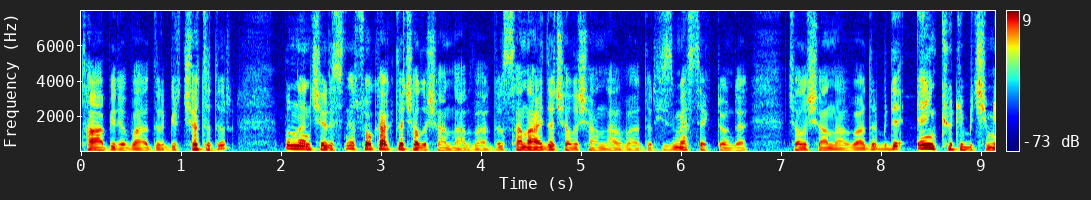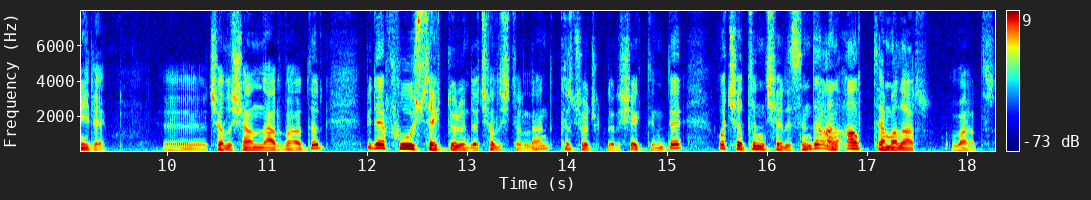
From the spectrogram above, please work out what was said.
tabiri vardır, bir çatıdır. Bunların içerisinde sokakta çalışanlar vardır, sanayide çalışanlar vardır, hizmet sektöründe çalışanlar vardır. Bir de en kötü biçimiyle e, çalışanlar vardır. Bir de fuhuş sektöründe çalıştırılan kız çocukları şeklinde o çatının içerisinde alt temalar vardır.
